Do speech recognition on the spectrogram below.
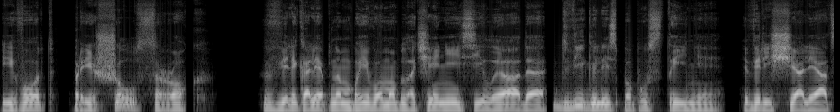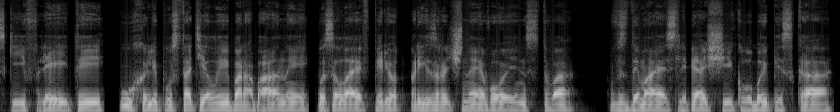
И вот пришел срок. В великолепном боевом облачении силы ада двигались по пустыне. Верещали адские флейты, ухали пустотелые барабаны, посылая вперед призрачное воинство. Вздымая слепящие клубы песка,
